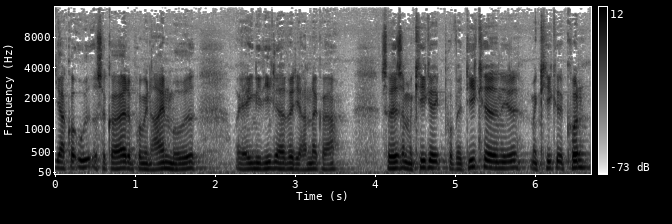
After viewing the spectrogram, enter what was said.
jeg går ud, og så gør jeg det på min egen måde, og jeg er egentlig ligeglad, hvad de andre gør. Så det er, man kiggede ikke på værdikæden i det, man kiggede kun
